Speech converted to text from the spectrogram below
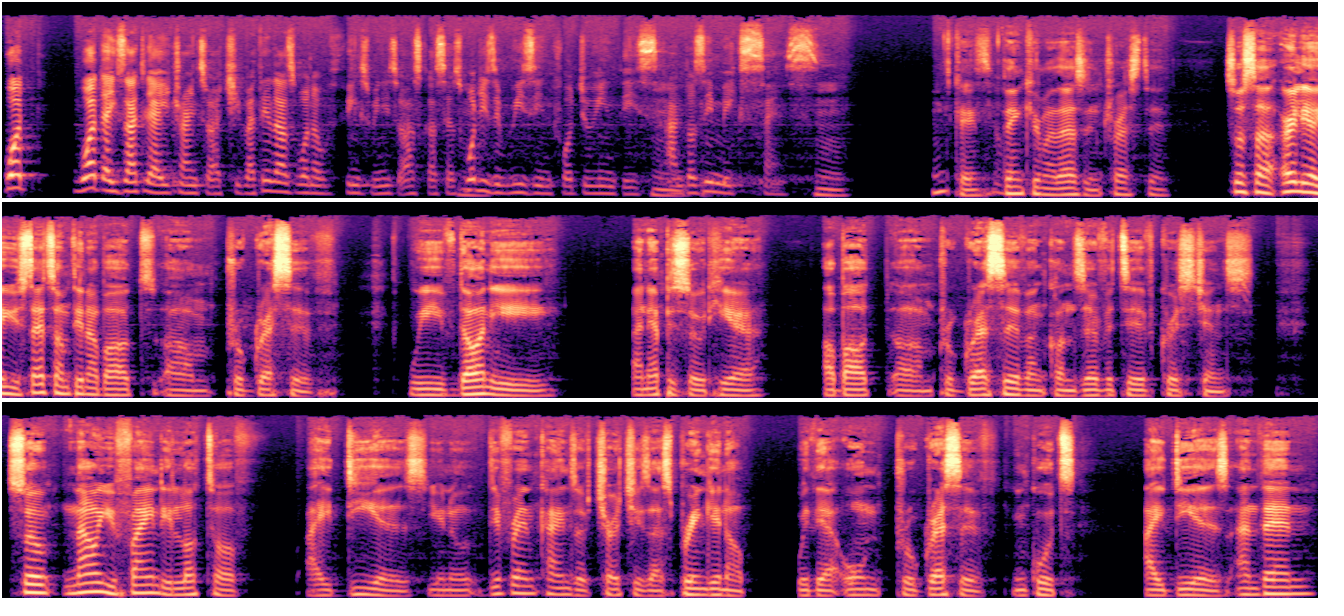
What what exactly are you trying to achieve? I think that's one of the things we need to ask ourselves. What is the reason for doing this, and does it make sense? Okay, thank you, ma. That's interesting. So, sir, earlier you said something about um, progressive. We've done a an episode here about um, progressive and conservative Christians. So now you find a lot of ideas. You know, different kinds of churches are springing up with their own progressive, in quotes, ideas, and then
